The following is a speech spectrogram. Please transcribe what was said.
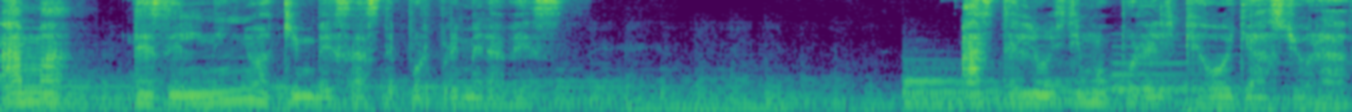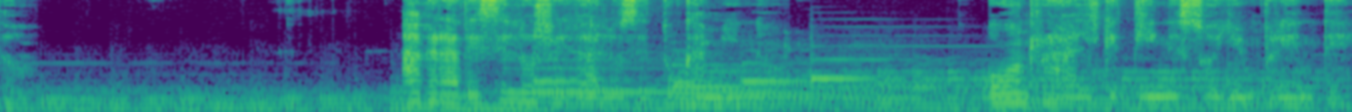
Ama desde el niño a quien besaste por primera vez, hasta el último por el que hoy has llorado. Agradece los regalos de tu camino honra al que tienes hoy enfrente,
